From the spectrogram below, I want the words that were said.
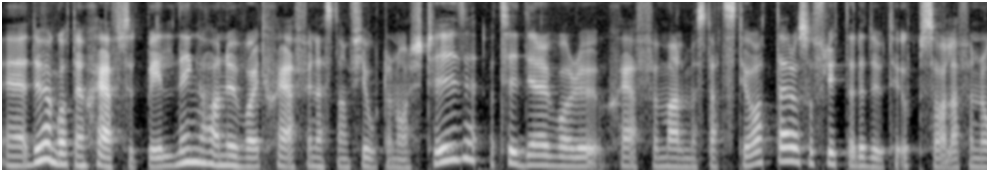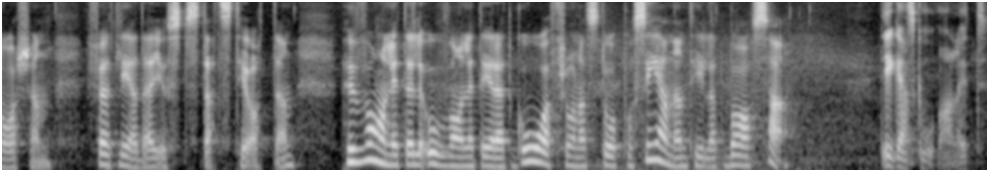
Eh, du har gått en chefsutbildning och har nu varit chef i nästan 14 års tid. Och tidigare var du chef för Malmö stadsteater och så flyttade du till Uppsala för några år sedan för att leda just Stadsteatern. Hur vanligt eller ovanligt är det att gå från att stå på scenen till att basa? Det är ganska ovanligt.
